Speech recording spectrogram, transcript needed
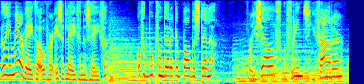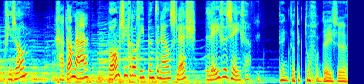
Wil je meer weten over Is het leven een zeven? Of het boek van Dirk en Paul bestellen? Voor jezelf, een vriend, je vader of je zoon? Ga dan naar boompsychologie.nl slash leven 7. Ik denk dat ik toch van deze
